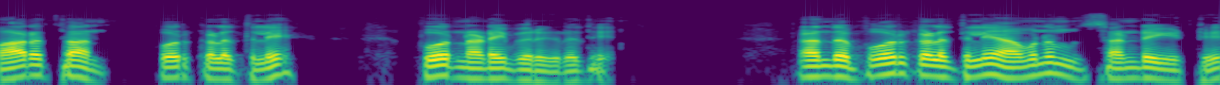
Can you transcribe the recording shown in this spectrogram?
மாரத்தான் போர்க்களத்திலே போர் நடைபெறுகிறது. அந்த போர்க்களத்திலே அவனும் சண்டையிட்டு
